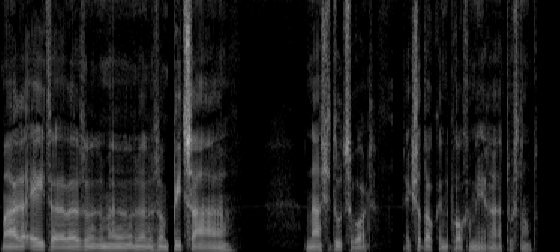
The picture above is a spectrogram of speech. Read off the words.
Maar eten, zo'n zo pizza naast je toetsenbord. Ik zat ook in de programmeren toestand.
